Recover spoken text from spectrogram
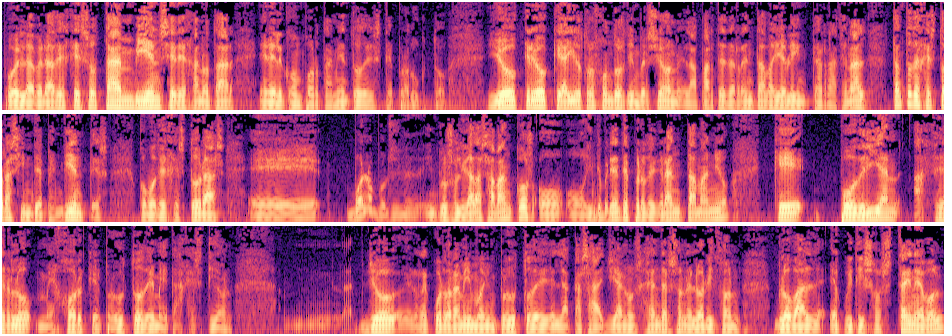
pues la verdad es que eso también se deja notar en el comportamiento de este producto. Yo creo que hay otros fondos de inversión en la parte de renta variable internacional, tanto de gestoras independientes como de gestoras eh, bueno, pues incluso ligadas a bancos o, independientes, pero de gran tamaño, que podrían hacerlo mejor que el producto de metagestión. Yo recuerdo ahora mismo hay un producto de la casa Janus Henderson, el Horizon Global Equity Sustainable,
